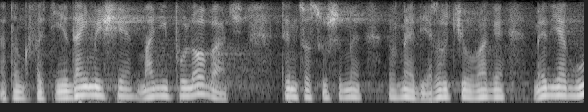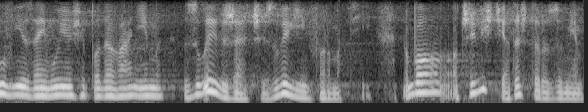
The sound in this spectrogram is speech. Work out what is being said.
na tę kwestię. Nie dajmy się manipulować tym, co słyszymy w mediach. Zwróćcie uwagę, media głównie zajmują się podawaniem złych rzeczy, złych informacji. No bo oczywiście, ja też to rozumiem.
